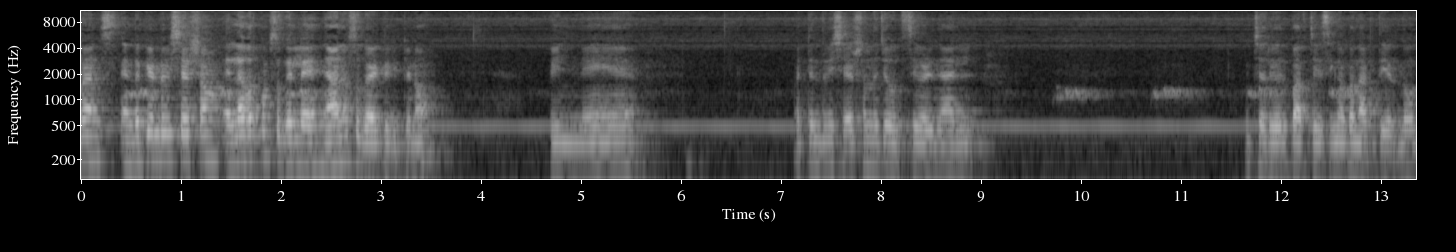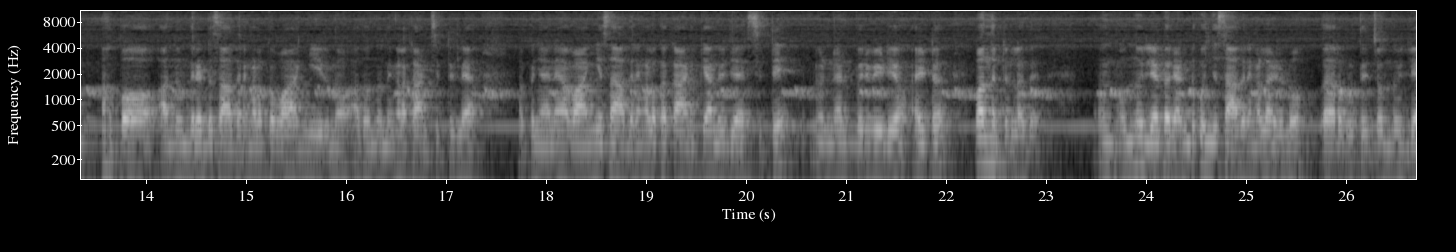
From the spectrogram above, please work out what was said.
ഫ്രണ്ട്സ് എന്തൊക്കെയുണ്ട് വിശേഷം? എല്ലാവർക്കും സുഖല്ലേ? ഞാനും സുഖമായിട്ടിരിക്കണം പിന്നെ മറ്റെന്ത് വിശേഷം എന്ന് ചോദിച്ചു കഴിഞ്ഞാൽ ചെറിയൊരു പർച്ചേസിംഗ് ഒക്കെ നടത്തിയിരുന്നു. അപ്പോൾ അന്ന് ഒന്ന് രണ്ട് സാധനങ്ങളൊക്കെ വാങ്ങിയിരുന്നു. അതൊന്നും നിങ്ങളെ കാണിച്ചിട്ടില്ല. അപ്പോൾ ഞാൻ വാങ്ങിയ സാധനങ്ങളൊക്കെ കാണിക്കാമെന്ന് വിചാരിച്ചിട്ട് ഇപ്പോൾ ഒരു വീഡിയോ ആയിട്ട് വന്നിട്ടുള്ളത്. ഒന്നുമില്ല കേട്ടോ. രണ്ട് കുഞ്ഞു സാധനങ്ങളേ ഉള്ളൂ. വേറെ പ്രത്യേകിച്ച് ഒന്നുമില്ല.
